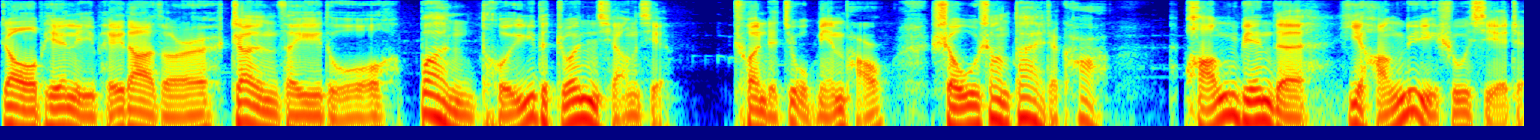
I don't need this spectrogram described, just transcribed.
照片里裴大嘴儿站在一堵半颓的砖墙前，穿着旧棉袍，手上戴着铐，旁边的一行隶书写着。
